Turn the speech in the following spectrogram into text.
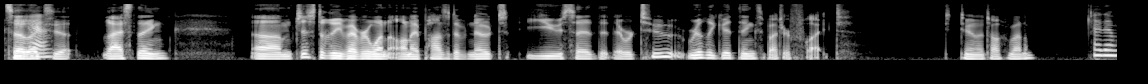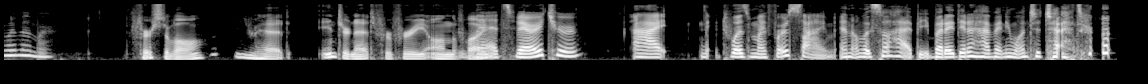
So, Yeah. Alexia, last thing, um, just to leave everyone on a positive note, you said that there were two really good things about your flight. Do you want to talk about them? I don't remember. First of all, you had internet for free on the flight. That's very true. I it was my first time, and I was so happy, but I didn't have anyone to chat.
